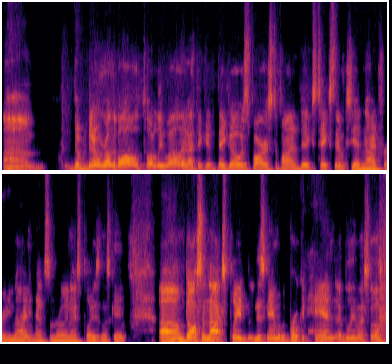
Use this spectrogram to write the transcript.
Um, the, they don't run the ball totally well, and I think if they go as far as Stefon Diggs takes them, because he had nine for 89, he had some really nice plays in this game. Um, Dawson Knox played this game with a broken hand, I believe I saw.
